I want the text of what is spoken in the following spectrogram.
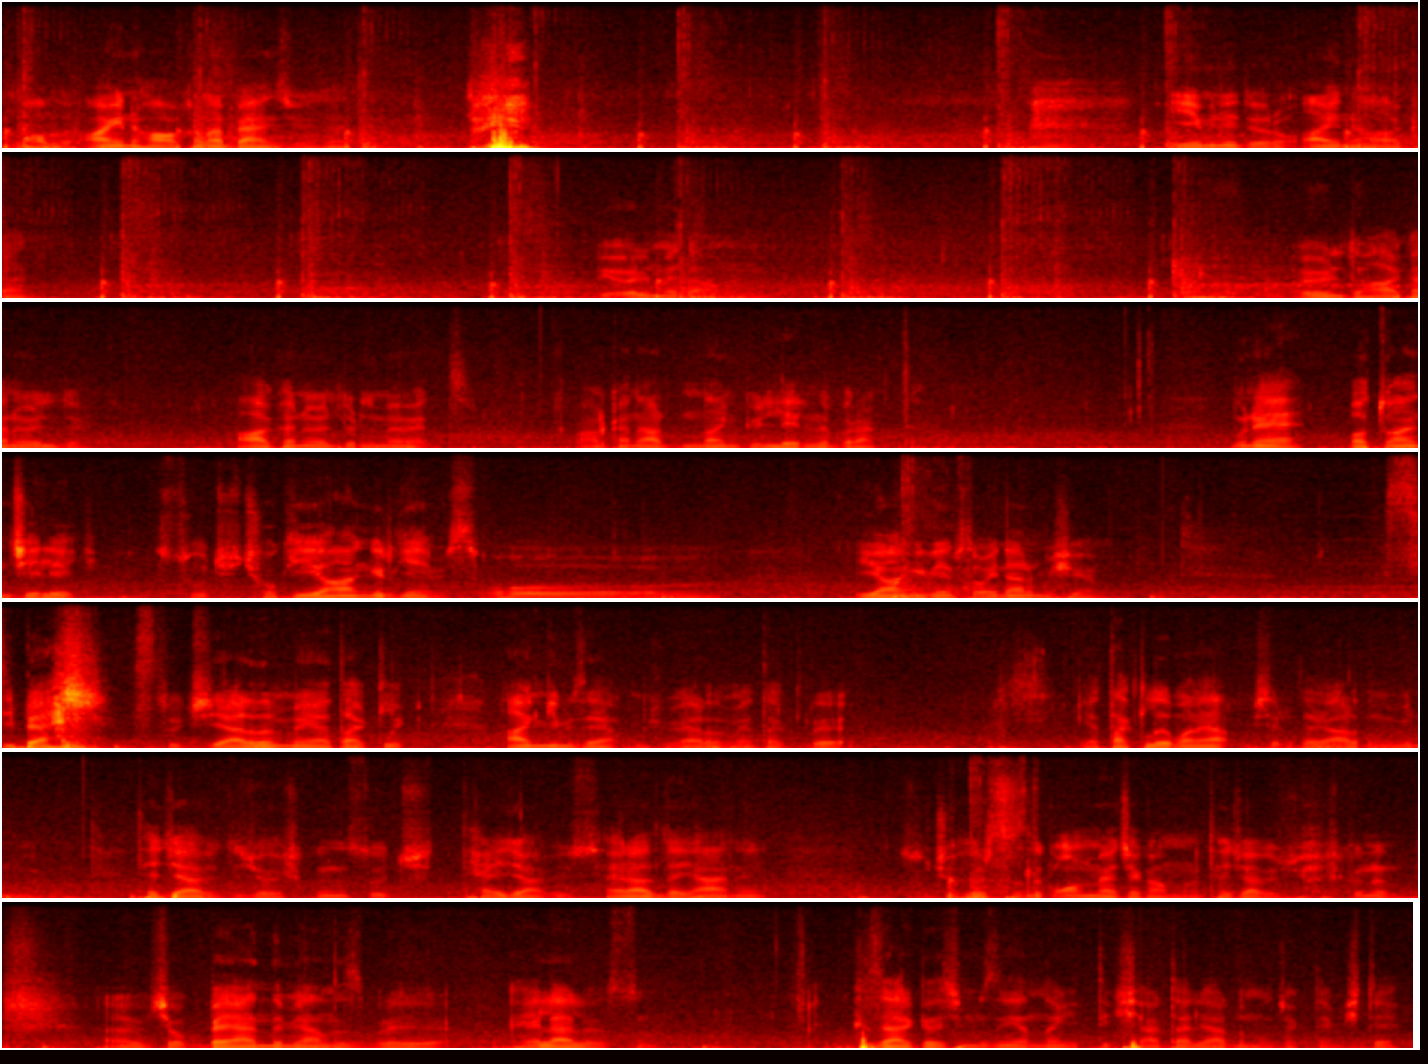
malı. Aynı Hakan'a benziyor zaten. Yemin ediyorum aynı Hakan. Bir ölmedi amına. Öldü Hakan öldü. Hakan'ı öldürdüm evet. Hakan ardından güllerini bıraktı. Bu ne? Batuhan Çelik. Suç çok iyi Hunger Games. Oo. İyi Hunger Games oynarmışım. Sibel. Suç yardım ve yataklık. Hangimize yapmış bu yardım ve yataklığı? Yataklığı bana yapmıştır da yardımı bilmiyorum. Tecavüzlü coşkun suç tecavüz. Herhalde yani suçu hırsızlık olmayacak ama bunu tecavüz coşkunun. Çok beğendim yalnız burayı. Helal olsun. Kız arkadaşımızın yanına gittik. Şartel yardım olacak demişti.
